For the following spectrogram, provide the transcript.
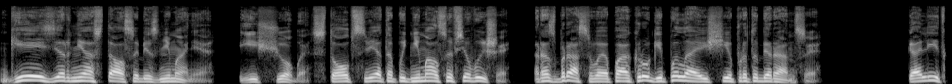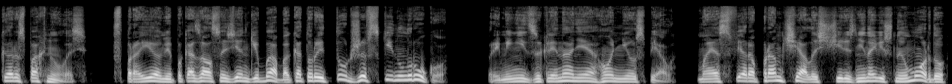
Гейзер не остался без внимания. Еще бы, столб света поднимался все выше, разбрасывая по округе пылающие протуберанцы. Калитка распахнулась. В проеме показался Зенги-баба, который тут же вскинул руку. Применить заклинание он не успел. Моя сфера промчалась через ненавистную морду,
